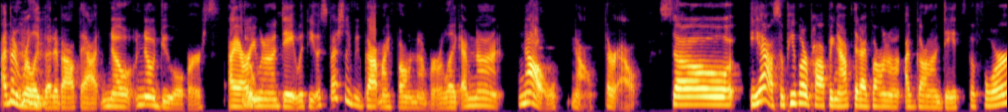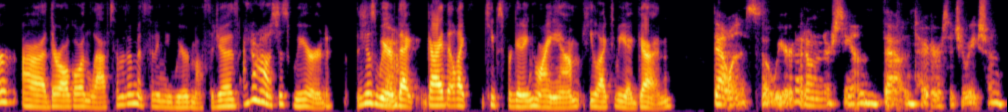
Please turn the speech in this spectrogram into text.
I've been really mm-hmm. good about that. No, no do overs. I already nope. went on a date with you, especially if you've got my phone number. Like I'm not. No, no, they're out. So yeah, so people are popping up that I've gone on I've gone on dates before. Uh they're all going left. Some of them are sending me weird messages. I don't know, it's just weird. It's just weird. Yeah. That guy that like keeps forgetting who I am, he liked me again. That one is so weird. I don't understand that entire situation.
